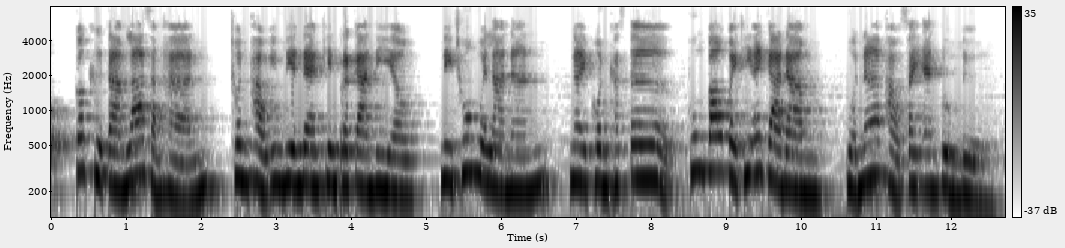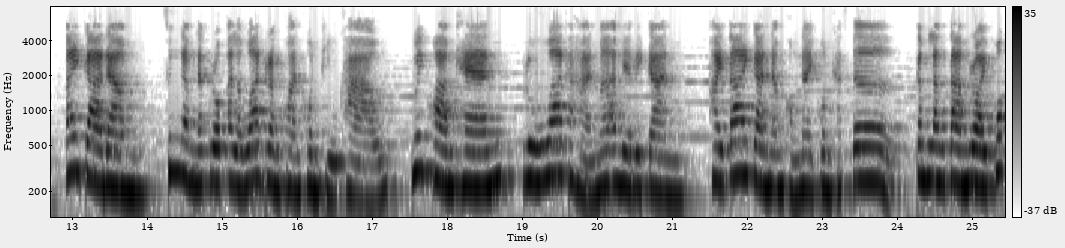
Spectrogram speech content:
ก ก็คือตามล่าสังหาร ชนเผ่าอินเดียนแดงเพียงประการเดียว ในช่วงเวลานั้น นายพลคัสเตอร์ พุ่งเป้าไปที่ไอ้กาดำหัวหน้าเผ่าไซแอนกลุ่มหนึ่ง ไอ้กาดำซึ่งนำนักรบอลวาดรังควานคนผิวขาว ด้วยความแค้น รู้ว่าทหารมาอเมริกัน ภายใต้การนำของนายพลคัสเตอร์กำลังตามรอยพวก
